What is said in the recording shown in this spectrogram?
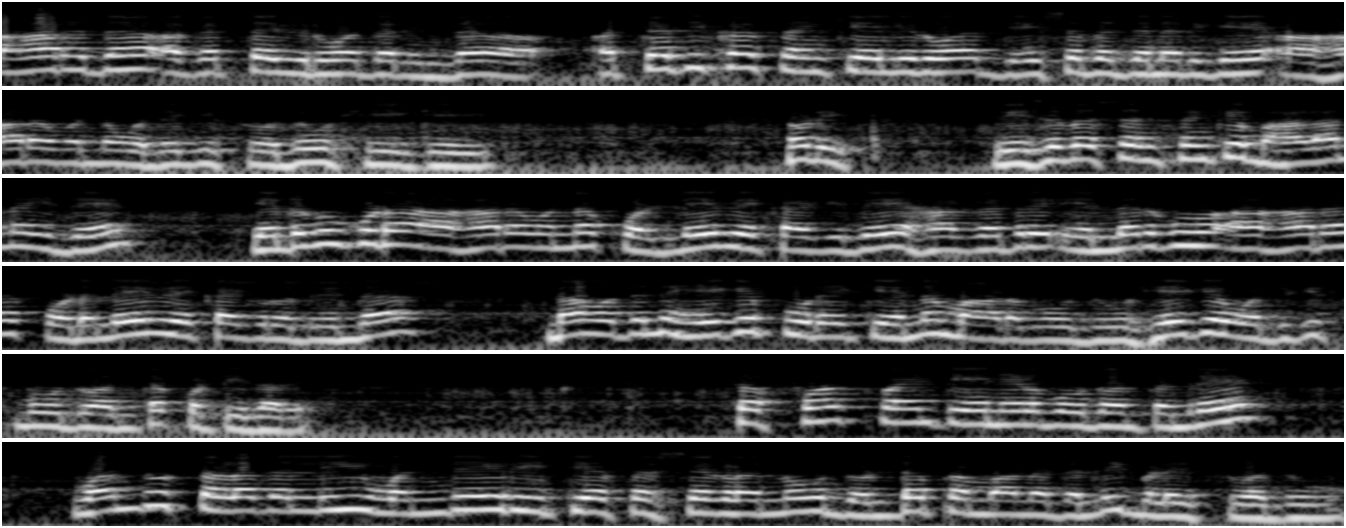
ಆಹಾರದ ಅಗತ್ಯವಿರುವುದರಿಂದ ಅತ್ಯಧಿಕ ಸಂಖ್ಯೆಯಲ್ಲಿರುವ ದೇಶದ ಜನರಿಗೆ ಆಹಾರವನ್ನು ಒದಗಿಸುವುದು ಹೇಗೆ? ನೋಡಿ, ದೇಶದ ಜನಸಂಖ್ಯೆ ಬಹಳನೇ ಇದೆ. ಎಲ್ರಿಗೂ ಕೂಡ ಆಹಾರವನ್ನು ಕೊಡಲೇಬೇಕಾಗಿದೆ. ಹಾಗಾದ್ರೆ ಎಲ್ಲರಿಗೂ ಆಹಾರ ಕೊಡಲೇಬೇಕಾಗಿರೋದ್ರಿಂದ ನಾವು ಅದನ್ನು ಹೇಗೆ ಪೂರೈಕೆಯನ್ನು ಮಾಡಬಹುದು, ಹೇಗೆ ಒದಗಿಸಬಹುದು ಅಂತ ಕೊಟ್ಟಿದ್ದಾರೆ. ಸೊ ಫಸ್ಟ್ ಪಾಯಿಂಟ್ ಏನು ಹೇಳ್ಬೋದು ಅಂತಂದ್ರೆ, ಒಂದು ಸ್ಥಳದಲ್ಲಿ ಒಂದೇ ರೀತಿಯ ಸಸ್ಯಗಳನ್ನು ದೊಡ್ಡ ಪ್ರಮಾಣದಲ್ಲಿ ಬೆಳೆಸುವುದು.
